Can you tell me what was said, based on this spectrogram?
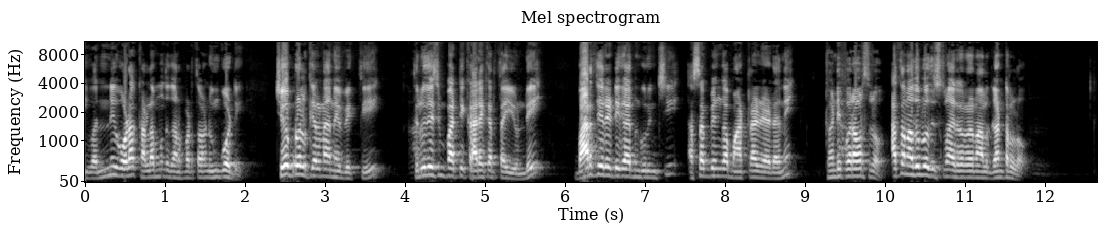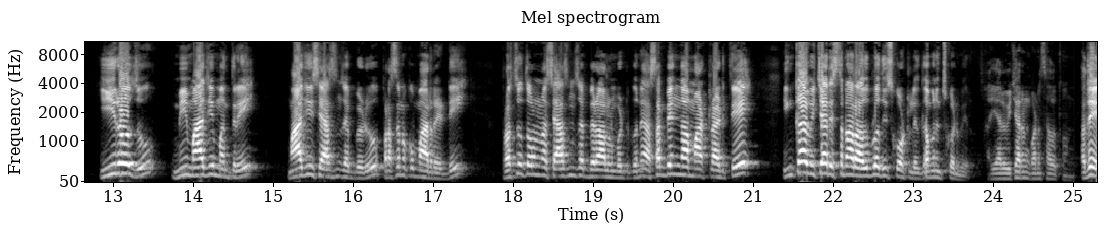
ఇవన్నీ కూడా కళ్ళ ముందు కనపడతా ఉండి. ఇంకోటి చేప్రోల్ కిరణ్ అనే వ్యక్తి తెలుగుదేశం పార్టీ కార్యకర్త అయి ఉండి భారతీరెడ్డి గారిని గురించి అసభ్యంగా మాట్లాడాడని ట్వంటీ ఫోర్ అవర్స్లో. అతను అదుపులో తీసుకున్నారు ఇరవై నాలుగు గంటల్లో. ఈరోజు మీ మాజీ మంత్రి మాజీ శాసనసభ్యుడు ప్రసన్న కుమార్ రెడ్డి ప్రస్తుతం ఉన్న శాసనసభ్యురాలను పట్టుకుని అసభ్యంగా మాట్లాడితే ఇంకా విచారిస్తున్నారు అదుపులో తీసుకోవట్లేదు. గమనించుకోండి మీరు. ఇవాళ విచారణ కొనసాగుతుంది. అదే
